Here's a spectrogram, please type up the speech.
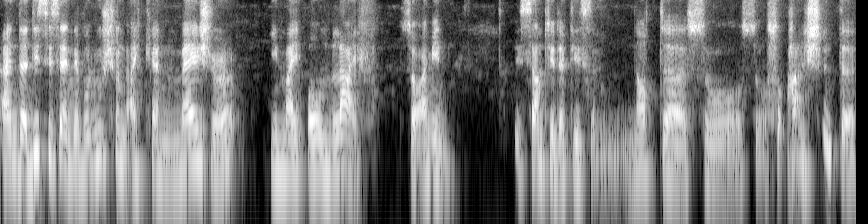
And uh, this is an evolution I can measure in my own life. So, I mean, it's something that is not uh, so, so, so ancient, uh,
